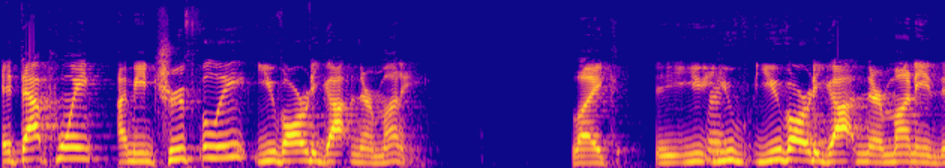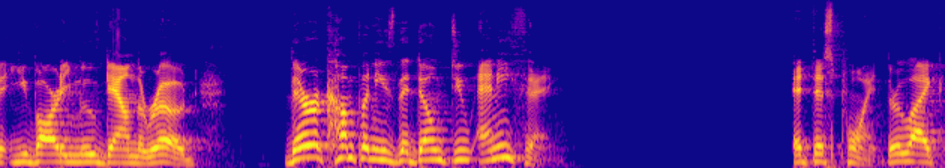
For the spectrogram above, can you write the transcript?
at that point, I mean, truthfully, you've already gotten their money. Like you, Right. you've you've already gotten their money that you've already moved down the road. There are companies that don't do anything at this point. They're like,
